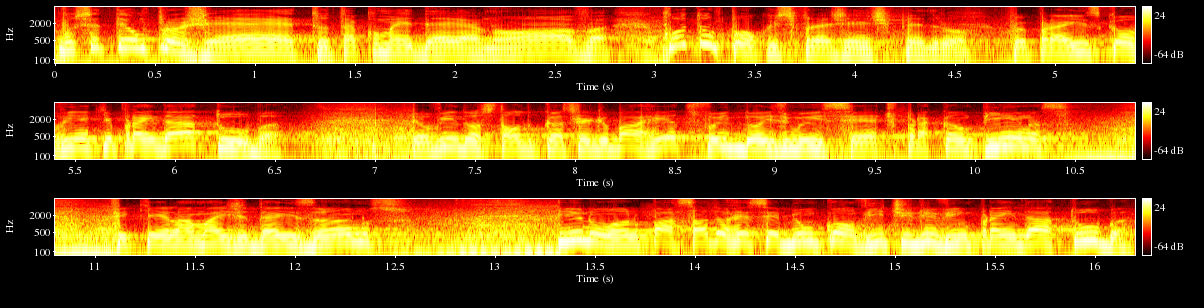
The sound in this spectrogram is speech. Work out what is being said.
você tem um projeto, está com uma ideia nova. Conta um pouco isso para a gente, Pedro. Foi para isso que eu vim aqui para Indaiatuba. Eu vim do Hospital do Câncer de Barretos, fui em 2007 para Campinas, fiquei lá mais de 10 anos. E no ano passado eu recebi um convite de vir para Indaiatuba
